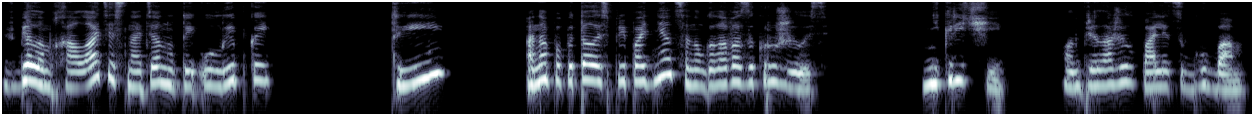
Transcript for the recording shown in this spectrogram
в белом халате с натянутой улыбкой. «Ты?» Она попыталась приподняться, но голова закружилась. «Не кричи!» Он приложил палец к губам.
